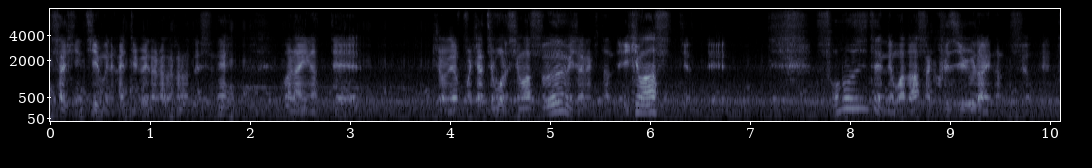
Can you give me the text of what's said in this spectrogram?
最近チームに入ってくれた方からですね、まあ、LINE あって、今日やっぱキャッチボールします？みたいな来たんで、行きますって言って、その時点でまだ朝9時ぐらいなんですよね。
